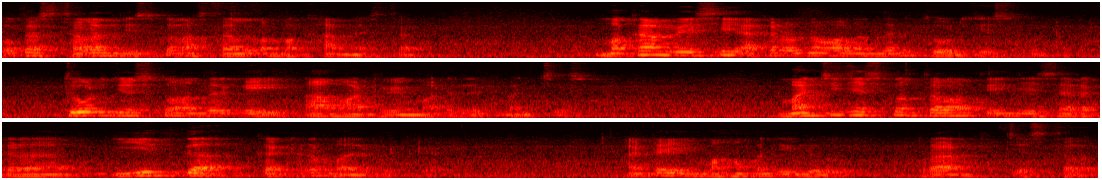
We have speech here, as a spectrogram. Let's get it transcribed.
ఒక స్థలం తీసుకొని ఆ స్థలంలో మకాం వేస్తాడు మకాం వేసి అక్కడ ఉన్న వాళ్ళందరినీ తోడు చేసుకుంటాడు తోడు చేసుకుని అందరికీ ఆ మాట ఏ మాట చెప్పి మంచి చేసుకుంటాడు మంచి చేసుకున్న తర్వాత ఏం చేశారు? అక్కడ ఈద్గా కట్టడం మొదలుపెట్టాడు అంటే ఈ మహమ్మదీలు ప్రార్థించే స్థలం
